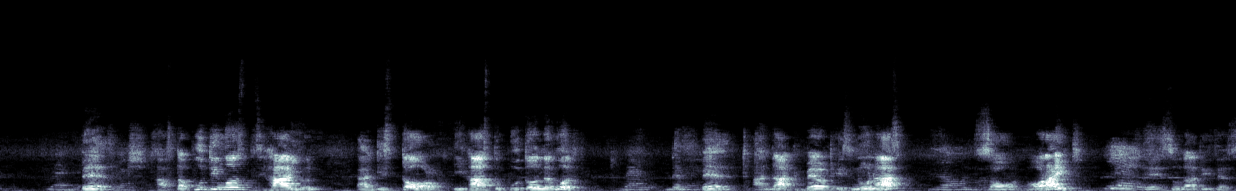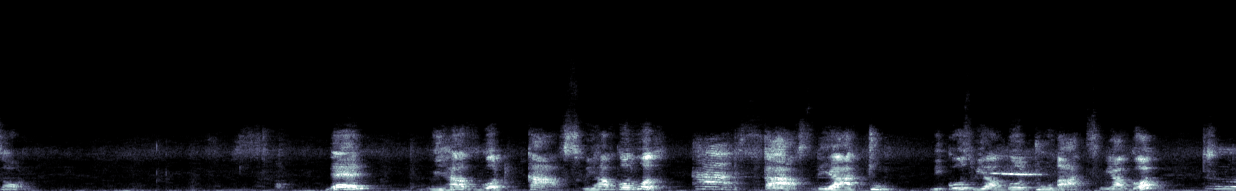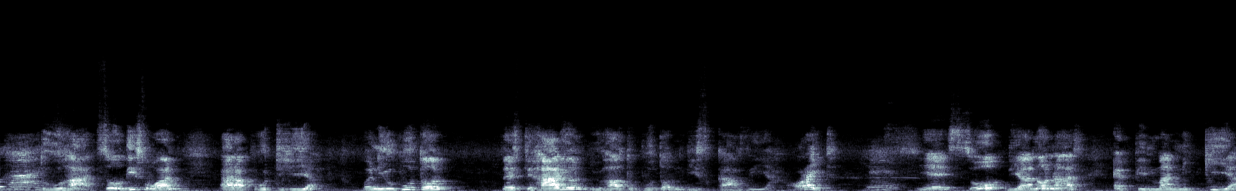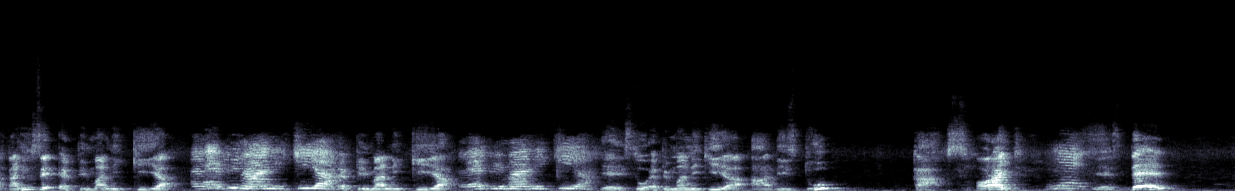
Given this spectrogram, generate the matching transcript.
belt. After putting on Harion at the stall, he has to put on the what? Belt. The belt. And that belt is known as Zone. zone. Alright? Yes. Yes, so that is the zone. Then we have got calves. We have got what? Calves. Calves. They are two. Because we have got two hearts. We have got Two hearts. two hearts. So this one are put here. When you put on the stiharion, you have to put on these calves here. Alright? Yes. Yes, so they are known as epimanikia. Can you say epimanikia? Epimanikia. Epimanikia. Epimanikia. Yes, so epimanikia are these two calves. Alright? Yes. Yes. Then,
